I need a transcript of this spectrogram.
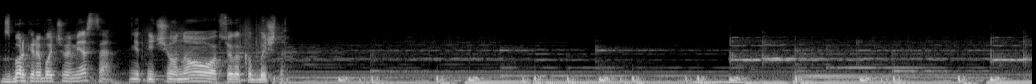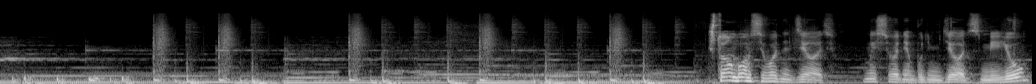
В сборке рабочего места нет ничего нового, все как обычно. Что мы будем сегодня делать? Мы сегодня будем делать змею,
